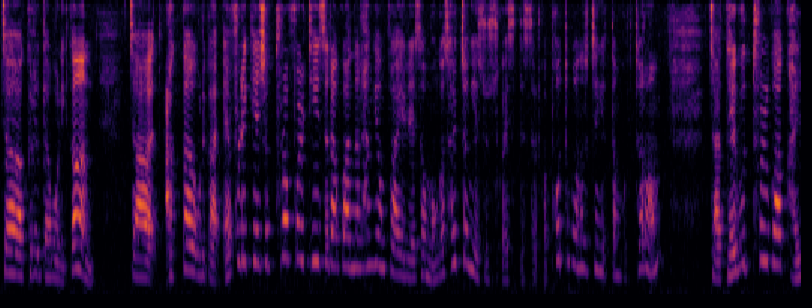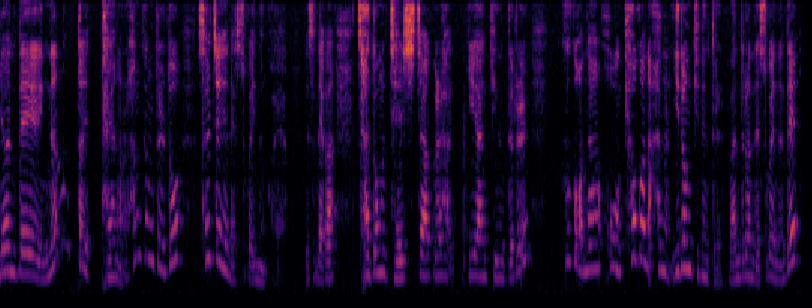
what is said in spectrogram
자 그러다 보니까 자 아까 우리가 애플리케이션 프로퍼티즈라고 하는 환경 파일에서 뭔가 설정해 줄 수가 때 우리가 포트 번호 설정했던 것처럼 자 데브 툴과 관련되어 있는 또 다양한 환경들도 설정해 낼 수가 있는 거예요. 그래서 내가 자동 재시작을 하기 위한 기능들을 끄거나 혹은 켜거나 하는 이런 기능들을 만들어낼 수가 있는데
